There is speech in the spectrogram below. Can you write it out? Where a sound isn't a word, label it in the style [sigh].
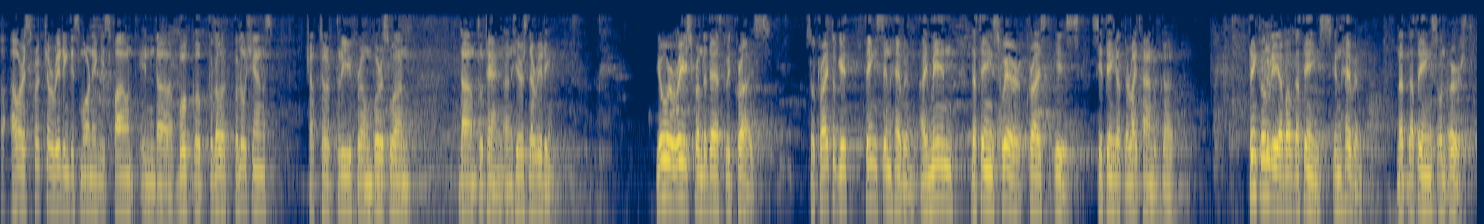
Our scripture reading this morning is found in the book of Colossians, chapter 3, from verse 1 down to 10. And here's the reading. You were raised from the death with Christ. So try to get things in heaven. I mean the things where Christ is, sitting at the right hand of God. Think only about the things in heaven, not the things on earth.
